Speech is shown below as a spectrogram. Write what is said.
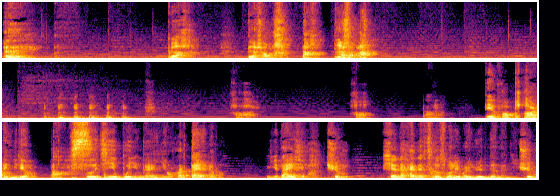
哥，得手了啊，得手了。电话啪的一撂啊！司机不应该一块带着吗？你带去吧，去吧。现在还在厕所里边晕的呢，你去吧。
